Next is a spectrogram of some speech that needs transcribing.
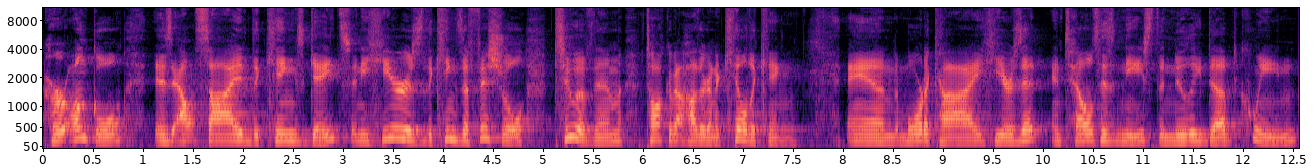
her uncle is outside the king's gates and he hears the king's official, two of them, talk about how they're going to kill the king. And Mordecai hears it and tells his niece, the newly dubbed queen,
